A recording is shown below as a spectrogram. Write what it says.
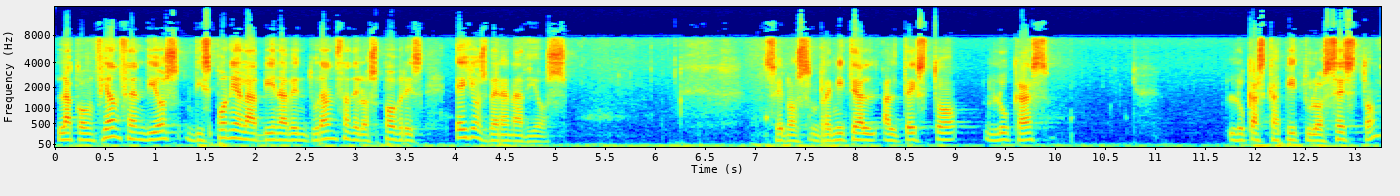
La confianza en Dios dispone a la bienaventuranza de los pobres. Ellos verán a Dios. Se nos remite al, texto Lucas, Lucas capítulo sexto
